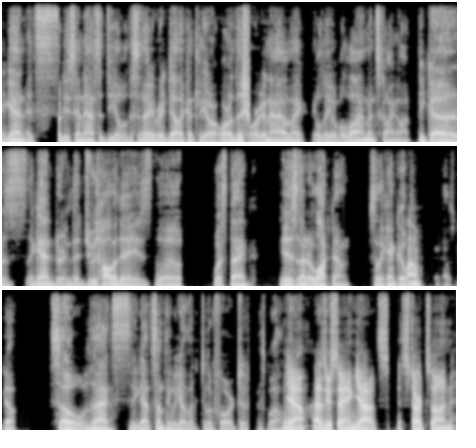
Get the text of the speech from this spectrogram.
again, it's but he's going to have to deal with this very, very delicately, or, or this we're going to have like unbelievable violence going on. Because again, during the Jewish holidays, the West Bank is under lockdown, so they can't go. Wow. Go. So that's we got something we got to look to look forward to as well. Yeah, as you're saying, yeah, it's it starts on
